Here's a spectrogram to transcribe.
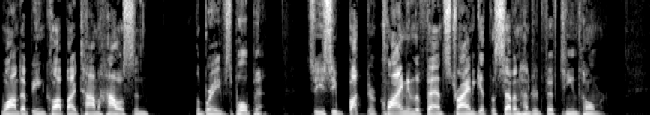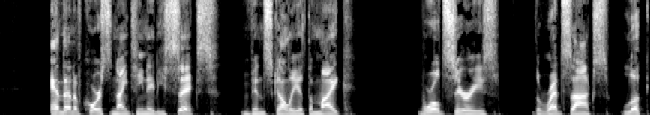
wound up being caught by Tom House in the Braves bullpen. So you see Buckner climbing the fence trying to get the 715th homer. And then, of course, 1986, Vin Scully at the mic, World Series, the Red Sox look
